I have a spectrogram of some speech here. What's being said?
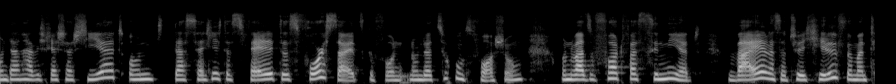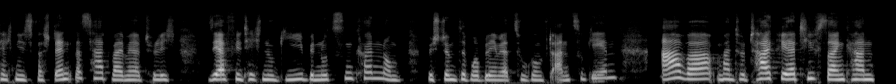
Und dann habe ich recherchiert und tatsächlich das Feld des Foresights gefunden und der Zukunftsforschung und war sofort fasziniert, weil das natürlich hilft, wenn man technisches Verständnis hat, weil wir natürlich sehr viel Technologie benutzen können, um bestimmte Probleme der Zukunft anzugehen, aber man total kreativ sein kann,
